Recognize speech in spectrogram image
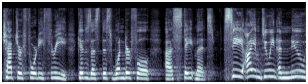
chapter 43 gives us this wonderful uh, statement. See, I am doing a new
